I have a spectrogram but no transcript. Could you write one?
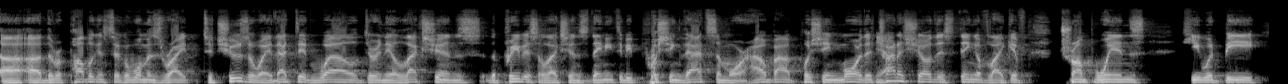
uh, uh, the Republicans took a woman's right to choose away. That did well during the elections, the previous elections. They need to be pushing that some more. How about pushing more? They're yeah. trying to show this thing of like if Trump wins, he would be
